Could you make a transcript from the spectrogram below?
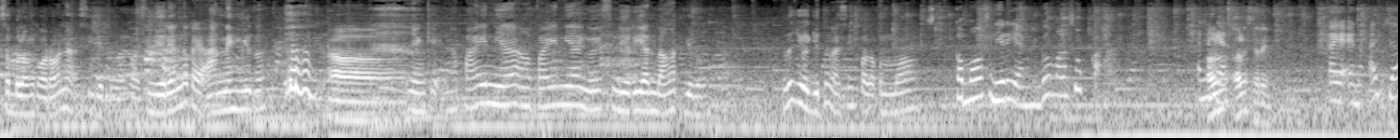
sebelum corona sih gitu. Kalau sendirian tuh kayak aneh gitu. Eh, Yang kayak ngapain ya, ngapain ya gue sendirian banget gitu. Lu juga gitu gak sih kalau ke mall? Ke mall sendirian, gue malah suka. Enak oh, ya? oh, sering Kayak enak aja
